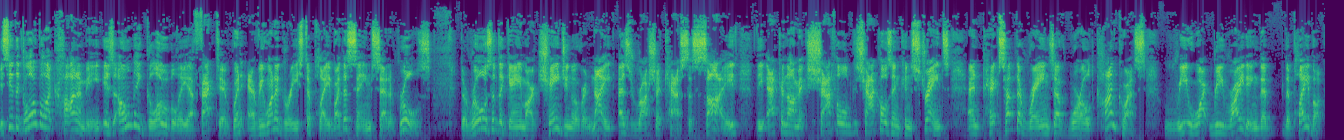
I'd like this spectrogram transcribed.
You see, the global economy is only globally effective when everyone agrees to play by the same set of rules. The rules of the game are changing overnight as Russia casts aside the economic shackles and constraints and picks up the reins of world conquest, rewriting the, the playbook.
